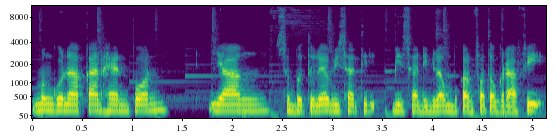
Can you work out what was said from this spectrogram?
menggunakan handphone yang sebetulnya bisa bisa dibilang bukan fotografi,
